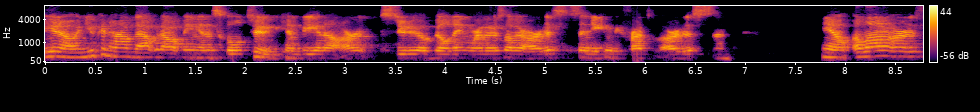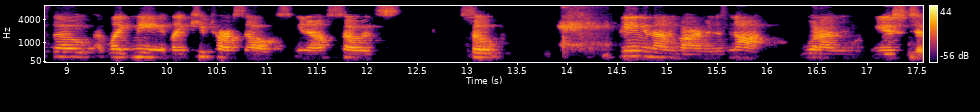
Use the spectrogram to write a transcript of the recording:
you know, and you can have that without being in a school too. You can be in an art studio building where there's other artists and you can be friends with artists. And, you know, a lot of artists, though, like me, like keep to ourselves, you know, so it's so being in that environment is not what I'm used to.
